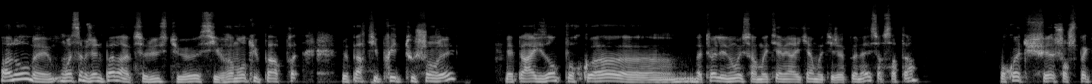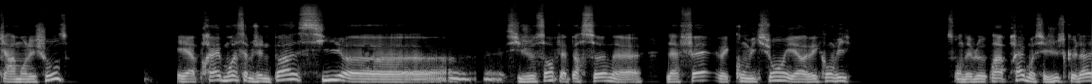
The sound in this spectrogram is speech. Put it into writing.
Ah non, mais moi ça me gêne pas dans l'absolu, si tu veux. Si vraiment tu pars le parti pris de tout changer, mais par exemple, pourquoi, euh, bah, toi les noms ils sont à moitié américains, à moitié japonais sur certains. Pourquoi tu fais, changes pas carrément les choses? Et après, moi ça me gêne pas si euh, je sens que la personne euh, l'a fait avec conviction et avec envie ce qu'on développera après. Moi, c'est juste que là,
